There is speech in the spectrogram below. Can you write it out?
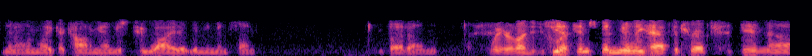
you know, in like economy, I'm just too wide. It wouldn't have been fun. But um, What airline did you fly? yeah, Tim spent nearly half the trip in uh,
